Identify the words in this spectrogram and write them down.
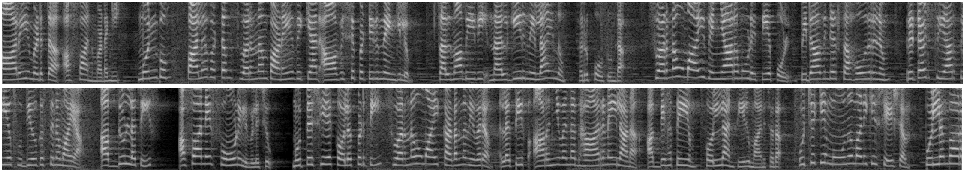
മാലയും എടുത്ത് അഫാൻ മടങ്ങി. മുൻപും പലവട്ടം സ്വർണം പണയം വെക്കാൻ ആവശ്യപ്പെട്ടിരുന്നെങ്കിലും സൽമ ബീവി നൽകിയിരുന്നില്ല എന്നും റിപ്പോർട്ടുണ്ട്. സ്വർണവുമായി വെഞ്ഞാറമൂട് എത്തിയപ്പോൾ പിതാവിന്റെ സഹോദരനും retired C R P F ഉദ്യോഗസ്ഥനുമായ അബ്ദുൾ ലത്തീഫ് അഫാനെ ഫോണിൽ വിളിച്ചു. മുത്തശ്ശിയെ കൊലപ്പെടുത്തി സ്വർണവുമായി കടന്ന വിവരം ലത്തീഫ് അറിഞ്ഞുവെന്ന ധാരണയിലാണ് അദ്ദേഹത്തെയും കൊല്ലാൻ തീരുമാനിച്ചത്. ഉച്ചയ്ക്ക് മൂന്ന് മണിക്ക് ശേഷം പുല്ലമ്പാറ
